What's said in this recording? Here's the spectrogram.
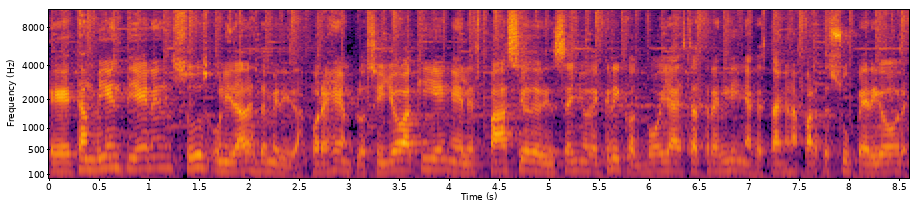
eh, también tienen sus unidades de medida. Por ejemplo, si yo aquí en el espacio de diseño de Cricut voy a estas tres líneas que están en la parte superior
